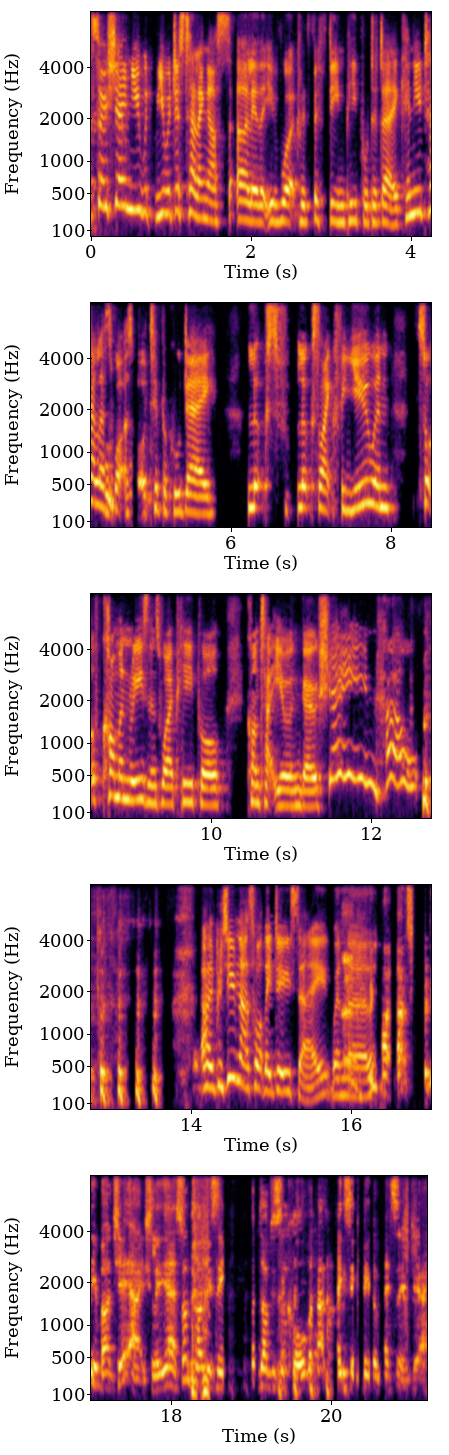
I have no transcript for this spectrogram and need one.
So Shane, you you were just telling us earlier that you've worked with 15 people today. Can you tell us what a sort of typical day looks looks like for you and sort of common reasons why people contact you and go, Shane, help? I presume that's what they do say when uh... that's pretty much it actually. Yeah. Sometimes it's sometimes it's a call, but that's basically the message, yeah.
